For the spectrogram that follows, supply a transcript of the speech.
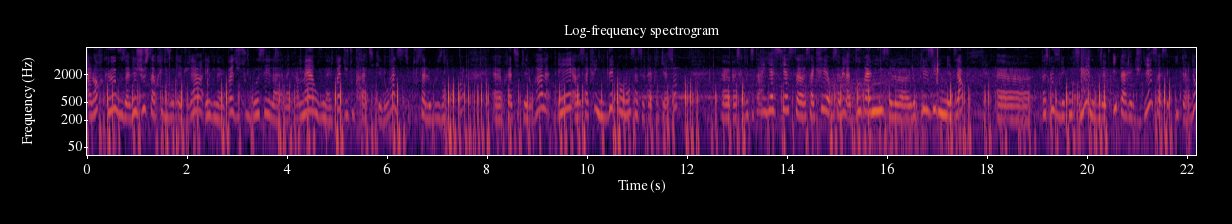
alors que vous avez juste appris du vocabulaire et vous n'avez pas du tout bossé la, grammaire ou vous n'avez pas du tout pratiqué l'oral, c'est surtout ça le plus important, pratiquer l'oral et ça crée une dépendance à cette application. Euh, parce que vous dites ah yes yes ça crée vous savez la dopamine c'est le, plaisir immédiat. Euh, parce que vous voulez continuer donc vous êtes hyper régulier ça c'est hyper bien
